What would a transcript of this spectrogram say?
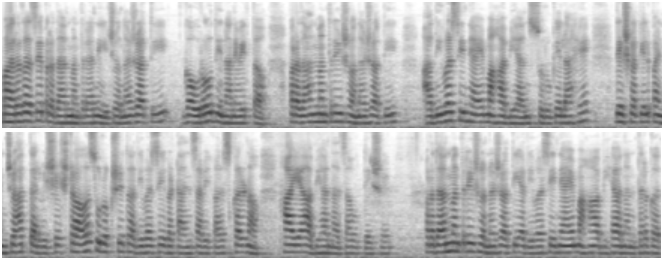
भारताचे प्रधानमंत्र्यांनी जनजाती गौरव दिनानिमित्त प्रधानमंत्री जनजाती आदिवासी न्याय महाअभियान सुरू केलं आहे. देशातील पंचाहत्तर विशिष्ट असुरक्षित आदिवासी गटांचा विकास करणं हा या अभियानाचा उद्देश आहे. प्रधानमंत्री जनजाती आदिवासी न्याय महाअभियान अंतर्गत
